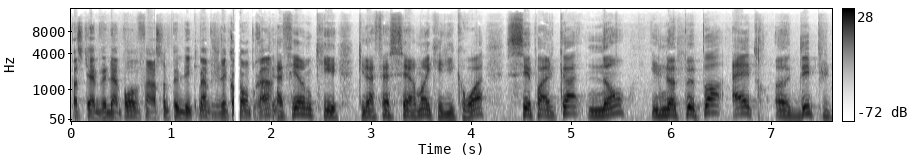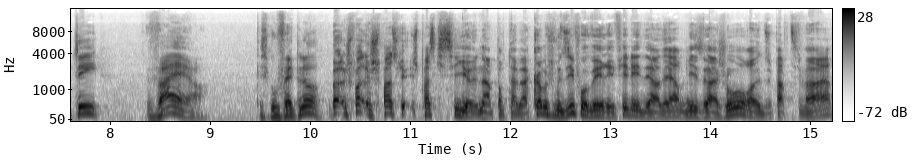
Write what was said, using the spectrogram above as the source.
parce qu'elle ne voulait pas faire ça publiquement, puis je les comprends. Il affirme qu'il a fait serment et qu'il y croit. Si c'est pas le cas, non, il ne peut pas être un député vert. Qu'est-ce que vous faites là? Ben, je, pense, je, pense, que je pense qu'ici, il y a un emportement. Comme je vous dis, il faut vérifier les dernières mises à jour euh, du Parti vert.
